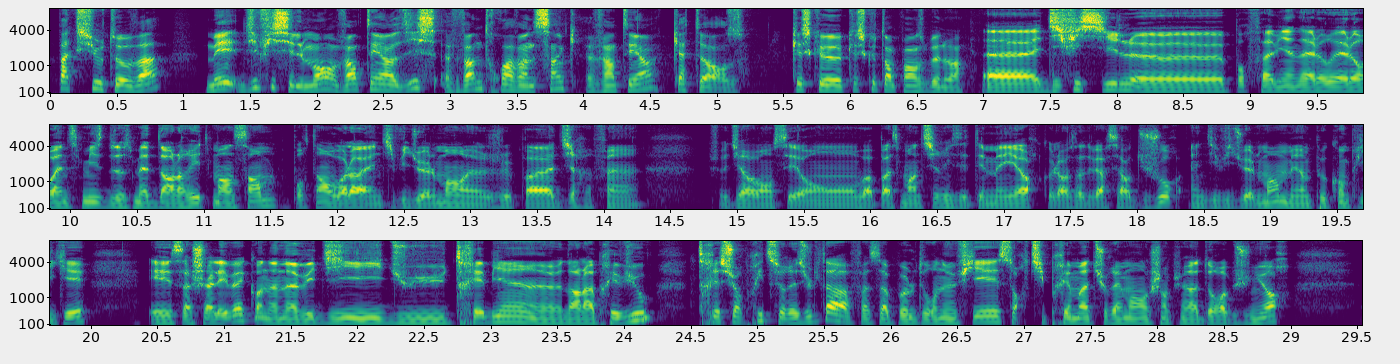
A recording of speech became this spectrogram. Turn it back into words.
Paxiutova mais difficilement 21-10, 23-25, 21-14. Qu'est-ce que qu'est-ce que t'en penses, Benoît? Euh, Difficile euh, pour Fabien Dalleru et Lauren Smith de se mettre dans le rythme ensemble. Pourtant, voilà, individuellement, euh, je vais pas dire, enfin, Je veux dire, on, sait, on va pas se mentir, ils étaient meilleurs que leurs adversaires du jour, individuellement, mais un peu compliqué. Et Sacha Lévesque, on en avait dit du très bien euh, dans la preview, très surpris de ce résultat face à Paul Tournefier, sorti prématurément au championnat d'Europe junior.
